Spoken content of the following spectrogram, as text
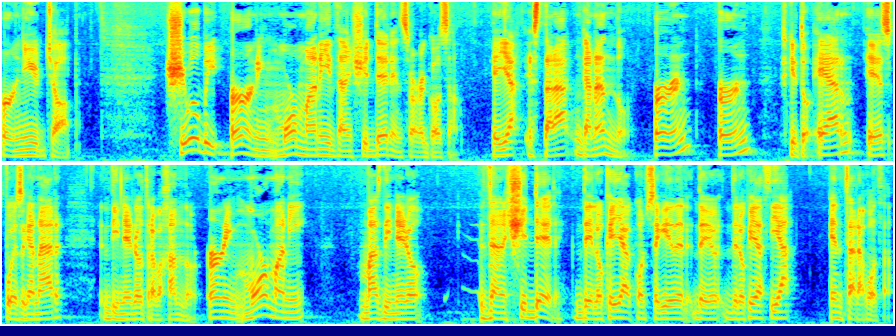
her new job. She will be earning more money than she did in Zaragoza. Ella estará ganando. Earn, earn, escrito earn, es pues ganar dinero trabajando. Earning more money, más dinero, than she did, de lo que ella conseguía, de, lo que ella hacía en Zaragoza.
